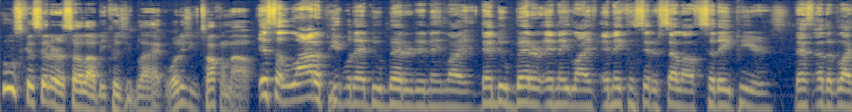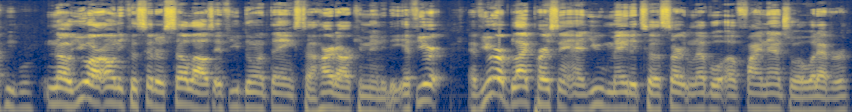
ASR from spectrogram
Who's considered a sellout because you black? What are you talking about? It's a lot of people that do better than they life that do better in their life and they consider sellouts to their peers. That's other black people. No, you are only considered sellouts if you're doing things to hurt our community. If you're if you're a black person and you made it to a certain level of financial or whatever,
